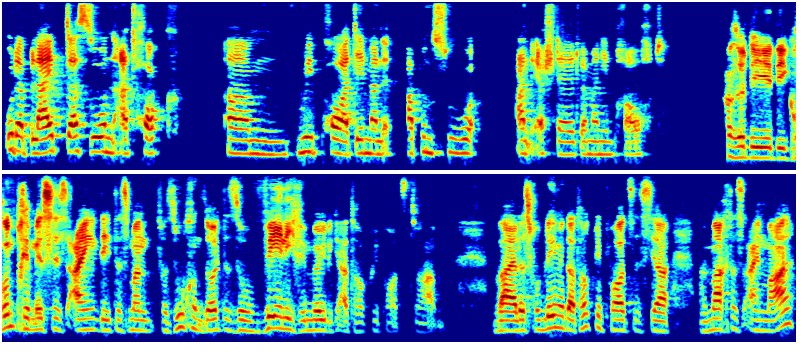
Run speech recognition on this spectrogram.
oder bleibt das so ein Ad-Hoc ähm, Report, den man ab und zu an erstellt, wenn man ihn braucht? Also die, die Grundprämisse ist eigentlich, dass man versuchen sollte, so wenig wie möglich Ad-Hoc-Reports zu haben. Weil das Problem mit Ad-Hoc-Reports ist ja, man macht das einmal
